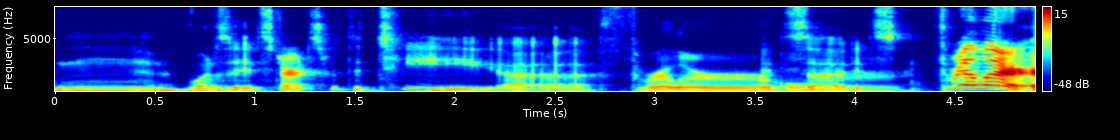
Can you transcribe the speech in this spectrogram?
mm, what is it? It starts with the T. Uh, Thriller it's or uh, it's thriller.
